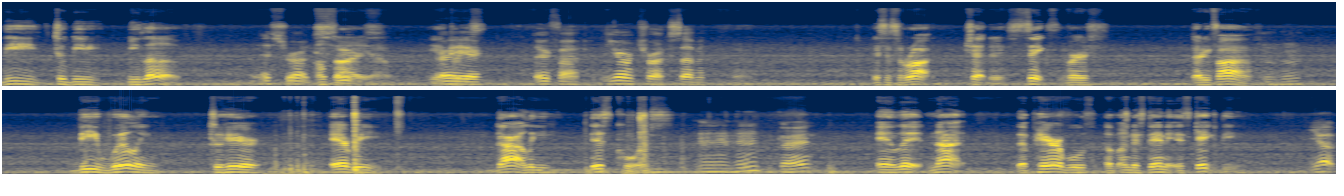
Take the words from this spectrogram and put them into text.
thee to be beloved. that's Sirach I'm 6. sorry. Um, yeah, right 30 here 35 you're on truck 7 This is Sirach chapter 6, verse 35. mm-hmm Be willing to hear every godly discourse, mm-hmm go ahead and let not the parables of understanding escape thee. Yep,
